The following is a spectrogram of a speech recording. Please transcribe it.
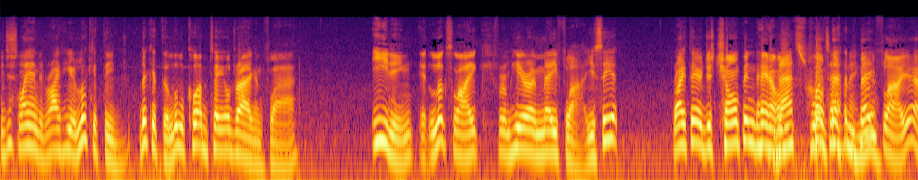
He just landed right here. Look at the look at the little clubtail dragonfly eating. It looks like from here a mayfly. You see it? Right there, just chomping down. That's what's happening, yeah. Mayfly, yeah.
